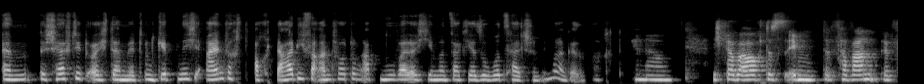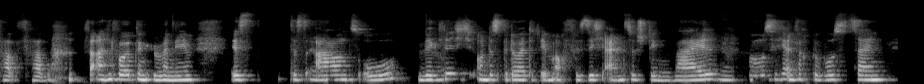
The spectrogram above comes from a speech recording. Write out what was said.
ähm, beschäftigt euch damit und gebt nicht einfach auch da die Verantwortung ab, nur weil euch jemand sagt, ja, so wurde es halt schon immer gemacht. Genau. Ich glaube auch, dass eben Verwand äh, Ver Ver Verantwortung übernehmen ist das. A und O, wirklich. Und das bedeutet eben auch für sich einzustehen, weil ja. man muss sich einfach bewusst sein,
